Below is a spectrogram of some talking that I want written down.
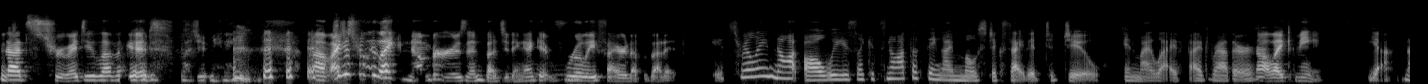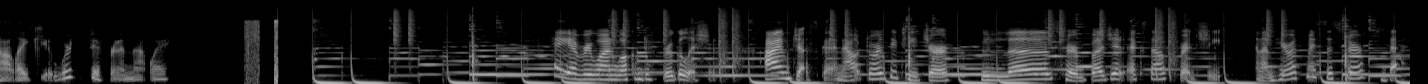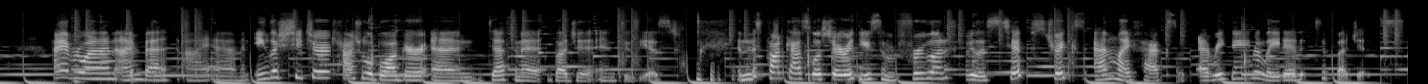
That's true. I do love a good budget meeting. um, I just really like numbers and budgeting. I get really fired up about it. It's really not always like it's not the thing I'm most excited to do in my life. I'd rather Not like me. yeah, not like you. We're different in that way. Hey everyone, welcome to Frugalicious. I'm Jessica, an outdoorsy teacher who loves her budget Excel spreadsheet, and I'm here with my sister, Beth. Hi, everyone. I'm Beth. I am an English teacher, casual blogger, and definite budget enthusiast. In this podcast, we'll share with you some frugal and fabulous tips, tricks, and life hacks with everything related to budgets.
